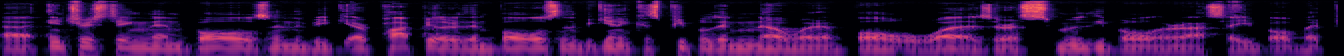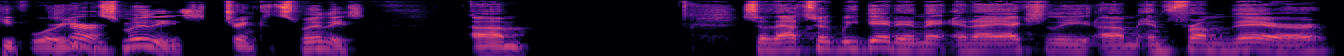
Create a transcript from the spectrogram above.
uh, interesting than bowls in the be- or popular than bowls in the beginning because people didn't know what a bowl was or a smoothie bowl or an acai bowl, but people were sure. eating smoothies, drinking smoothies. Um, so that's what we did, and and I actually um, and from there,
